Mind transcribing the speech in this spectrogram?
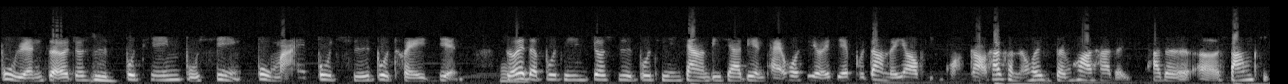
不原则，就是不听、不信、不买、不吃、不推荐。所谓的不听，就是不听像地下电台或是有一些不当的药品广告，它可能会神化它的它的呃商品，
